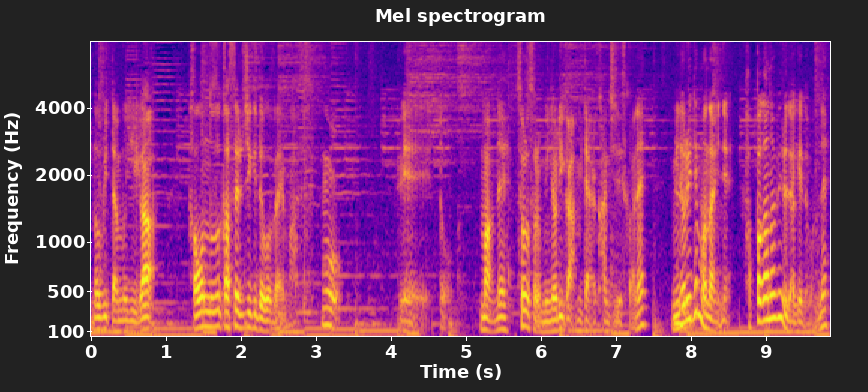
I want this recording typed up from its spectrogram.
伸びた麦が葉を覗かせる時期でございます。お。えっ、とまあねそろそろ実りがみたいな感じですかね。実りでもないね、葉っぱが伸びるだけでもね。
